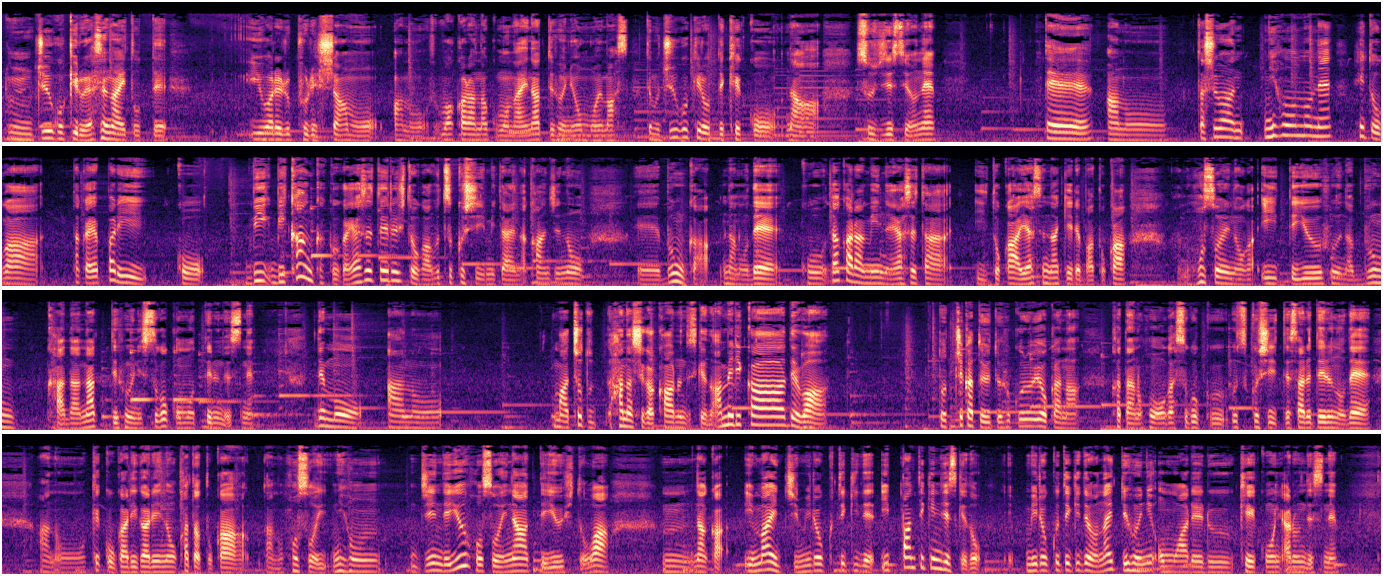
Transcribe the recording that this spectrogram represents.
うん、15キロ痩せないとって言われるプレッシャーもあの分からなくもないなっていうふうに思いますでも15キロって結構な数字ですよねであの私は日本のね人がなんかやっぱりこう美美感覚が痩せてる人が美しいみたいな感じの、えー、文化なのでこうだからみんな痩せたいとか痩せなければとかあの細いのがいいっていう風な文化だなっていう風にすごく思ってるんですね。でもあのまあちょっと話が変わるんですけどアメリカではどっちかというとふくよかな方の方がすごく美しいってされてるのであの結構ガリガリの方とかあの細い日本人でいう細いなっていう人は、うん、なんかいまいち魅力的で一般的にですけど魅力的ではないっていうふうに思われる傾向にあるんですね。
